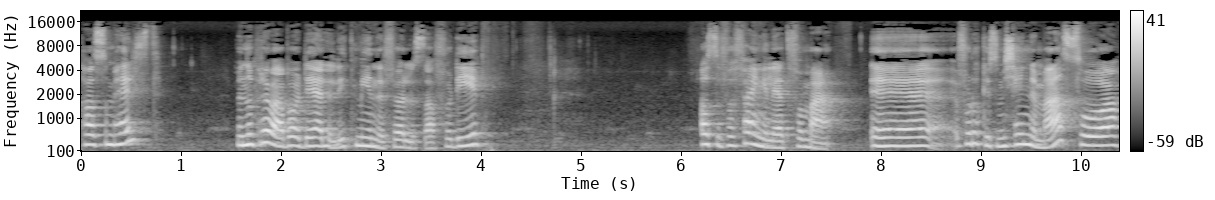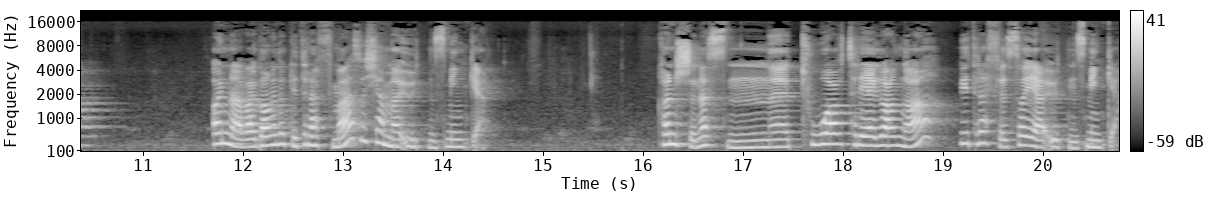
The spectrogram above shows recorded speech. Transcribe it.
hva som helst. Men nå prøver jeg bare å dele litt mine følelser, fordi Altså forfengelighet for meg. Eh, for dere som kjenner meg, så Annenhver gang dere treffer meg, så kommer jeg uten sminke. Kanskje nesten eh, to av tre ganger vi treffes, så er jeg uten sminke.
